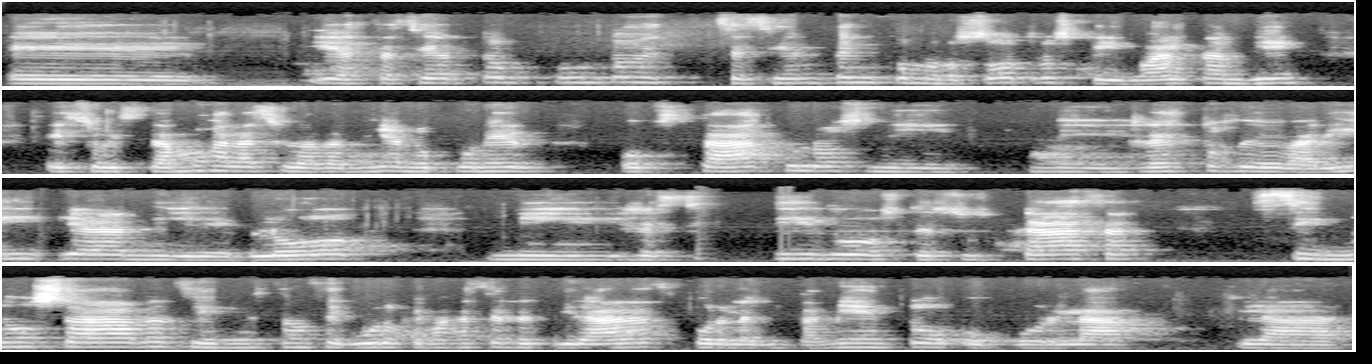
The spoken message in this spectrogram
Eh, y hasta cierto punto se sienten como nosotros, que igual también eh, solicitamos a la ciudadanía no poner obstáculos, ni, ni restos de varilla, ni de blog, ni residuos de sus casas, si no saben, si no están seguros que van a ser retiradas por el ayuntamiento o por la, la,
